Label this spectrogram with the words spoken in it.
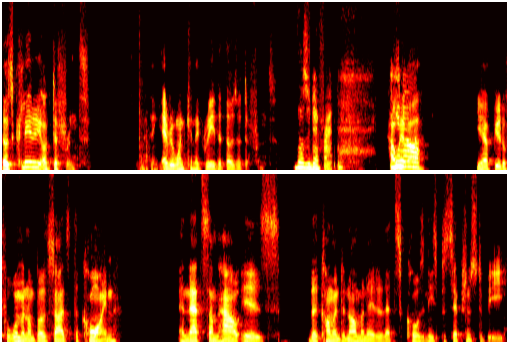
those clearly are different. I think everyone can agree that those are different. Those are different. However, You know, you have beautiful women on both sides of the coin, and that somehow is the common denominator that's causing these perceptions to be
